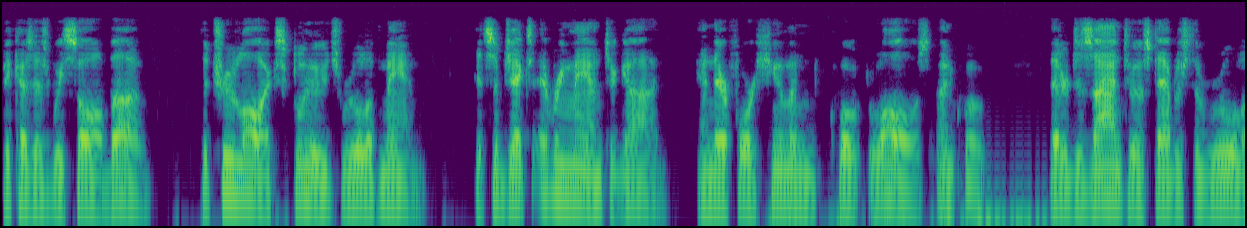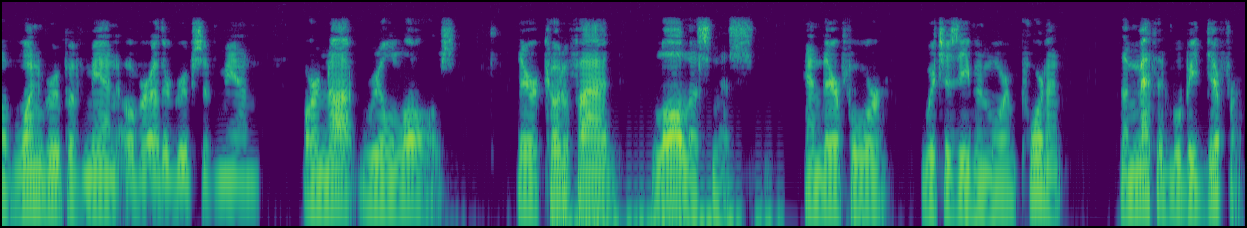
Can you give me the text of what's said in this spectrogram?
Because, as we saw above, the true law excludes rule of man. It subjects every man to God, and therefore human laws that are designed to establish the rule of one group of men over other groups of men are not real laws. They are codified lawlessness, and therefore, which is even more important, the method will be different.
